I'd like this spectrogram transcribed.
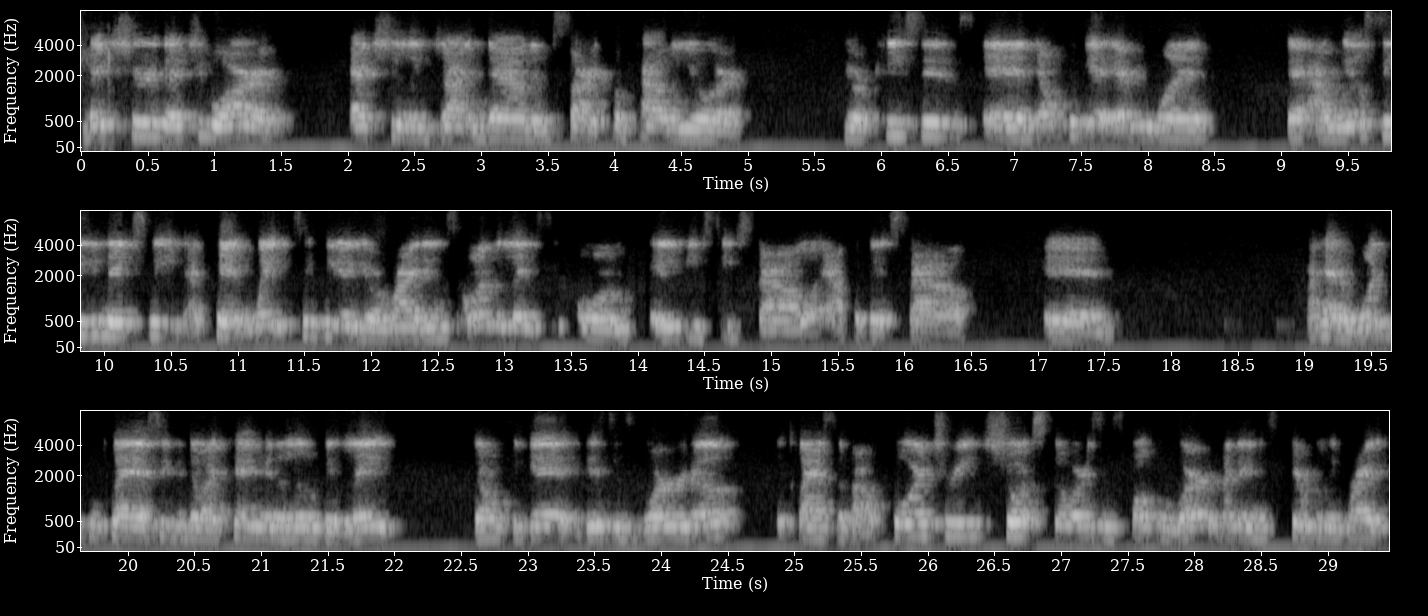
make sure that you are actually jotting down and sorry compiling your your pieces and don't forget everyone that I will see you next week. I can't wait to hear your writings on the Legacy form, ABC style or alphabet style. And I had a wonderful class, even though I came in a little bit late. Don't forget, this is Word Up, the class about poetry, short stories, and spoken word. My name is Kimberlie Wright.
